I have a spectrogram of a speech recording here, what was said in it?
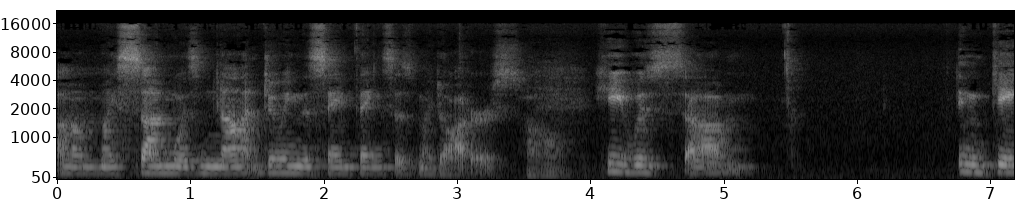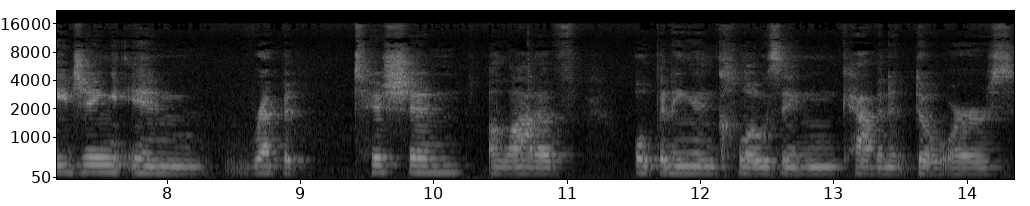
Um, my son was not doing the same things as my daughters. Oh. He was um, engaging in repetition, a lot of opening and closing cabinet doors,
